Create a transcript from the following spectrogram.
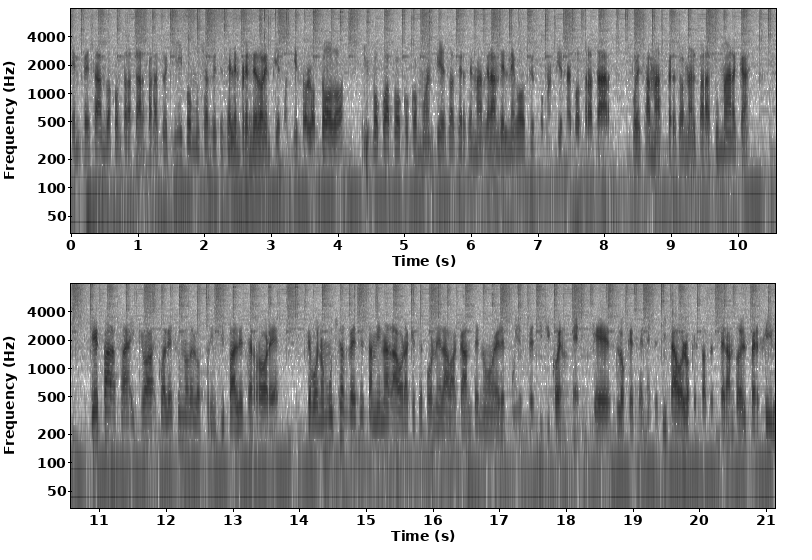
empezando a contratar para tu equipo, muchas veces el emprendedor empieza haciéndolo todo y poco a poco como empieza a hacerse más grande el negocio, es como empieza a contratar pues a más personal para su marca. ¿Qué pasa y cuál es uno de los principales errores? Que bueno, muchas veces también a la hora que se pone la vacante no eres muy específico en, en qué es lo que se necesita o lo que estás esperando del perfil.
